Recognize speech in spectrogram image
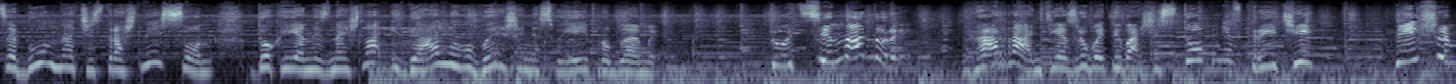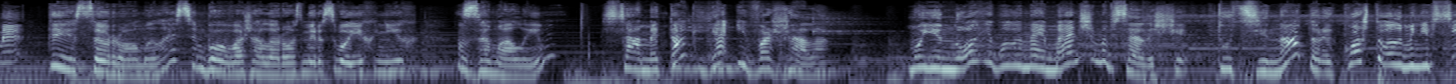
Це був наче страшний сон, доки я не знайшла ідеального вирішення своєї проблеми. Тут сенатори! Гарантія зробити ваші ступні втричі більшими. Ти соромилась, бо вважала розмір своїх ніг замалим? Саме так я і вважала. Мої ноги були найменшими в селищі. Тут сенатори коштували мені всі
